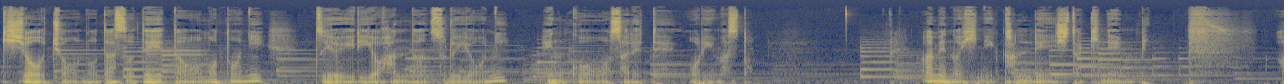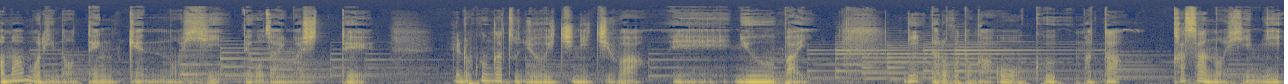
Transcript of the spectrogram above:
気象庁の出すデータをもとに梅雨入りを判断するように変更をされておりますと。雨の日に関連した記念日。雨漏りの点検の日でございまして、6月11日は、えー入梅になることが多く、また傘の日に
